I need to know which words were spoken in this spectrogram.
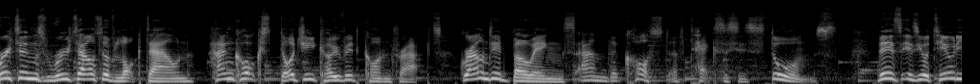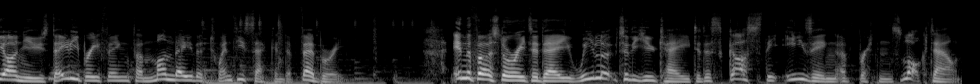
Britain's route out of lockdown, Hancock's dodgy COVID contracts, grounded Boeings, and the cost of Texas's storms. This is your TLDR News daily briefing for Monday, the 22nd of February. In the first story today, we look to the UK to discuss the easing of Britain's lockdown.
